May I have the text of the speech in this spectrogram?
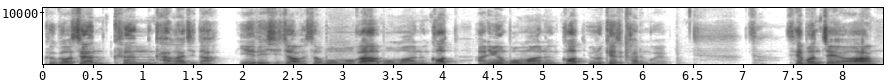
그것은 큰 강아지다. 이해되시죠? 그래서 뭐뭐가 뭐뭐 하는 것 아니면 뭐뭐 하는 것 이렇게 해석하는 거예요. 자, 세 번째요.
